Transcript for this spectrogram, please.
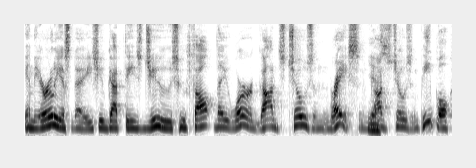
in the earliest days, you've got these Jews who thought they were God's chosen race and Yes. God's chosen people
